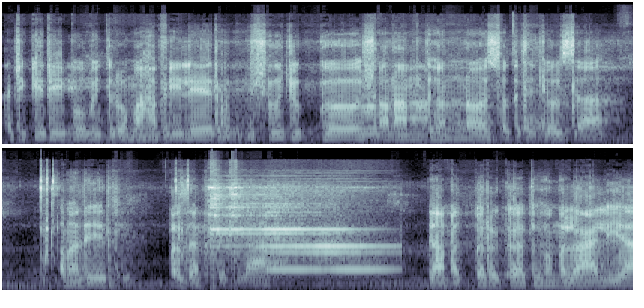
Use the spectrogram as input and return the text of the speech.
আজকের এই পবিত্র মাহফিলের সুযোগ্য সনাম ধন্য সদরে জলসা আমাদের বাজান কেবলা, জামাত বরকাত আলিয়া,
